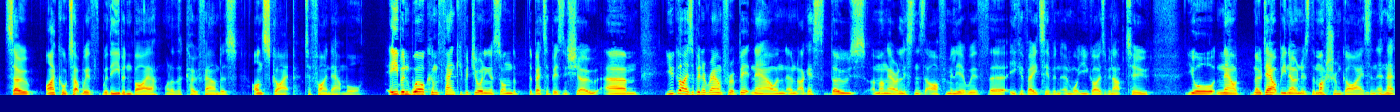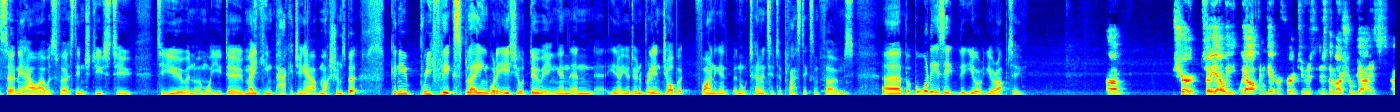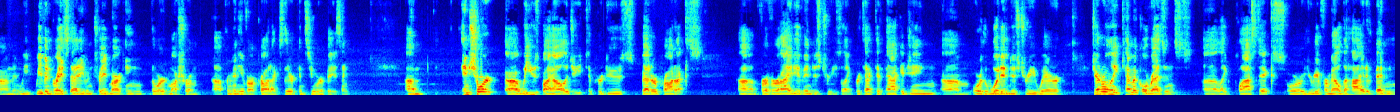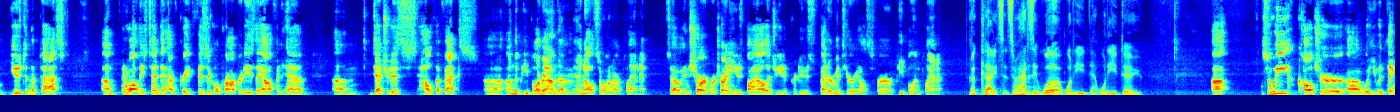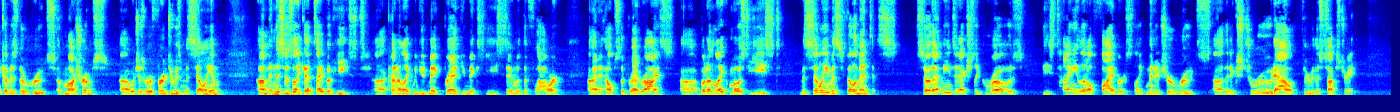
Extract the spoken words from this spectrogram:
So I caught up with, with Eben Bayer, one of the co founders, on Skype to find out more. Eben, welcome. Thank you for joining us on the, the Better Business Show. Um, you guys have been around for a bit now, and, and, I guess those among our listeners that are familiar with uh, Ecovative and, and what you guys have been up to you'll now no doubt be known as the Mushroom Guys, and, and that's certainly how I was first introduced to to you and, and, what you do, making packaging out of mushrooms. But can you briefly explain what it is you're doing? And, and uh, you know, you're doing a brilliant job at finding a, an alternative to plastics and foams. Uh, but but what is it that you're you're up to? Um, Sure. So yeah, we, we often get referred to as, as the mushroom guys, um, and we we've embraced that, even trademarking the word mushroom uh, for many of our products that are consumer facing. Um, in short, uh, we use biology to produce better products um, for a variety of industries, like protective packaging um, or the wood industry, where generally chemical resins uh, like plastics or urea formaldehyde have been used in the past. Um, and while these tend to have great physical properties, they often have um, detritus health effects uh, on the people around them and also on our planet. So, in short, we're trying to use biology to produce better materials for people and planet. Okay, so, so how does it work? What do you what do you do? Uh, so we culture uh, what you would think of as the roots of mushrooms, uh, which is referred to as mycelium. Um, and this is like a type of yeast, uh, kind of like when you'd make bread, you mix yeast in with the flour, uh, and it helps the bread rise. Uh, but unlike most yeast, mycelium is filamentous. So that means it actually grows these tiny little fibers, like miniature roots, that extrude out through the substrate.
